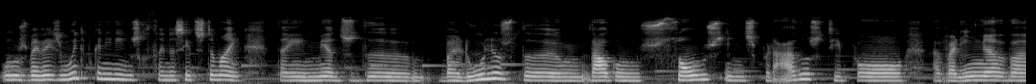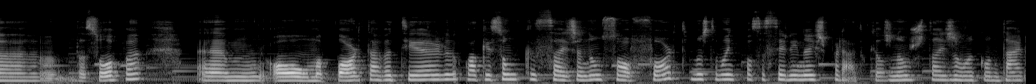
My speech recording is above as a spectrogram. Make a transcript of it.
os bebês muito pequenininhos, recém-nascidos também, têm medos de barulhos, de, de, alguns sons inesperados, tipo a varinha da, da sopa, um, ou uma porta a bater, qualquer som que seja não só forte, mas também que possa ser inesperado, que eles não estejam a contar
